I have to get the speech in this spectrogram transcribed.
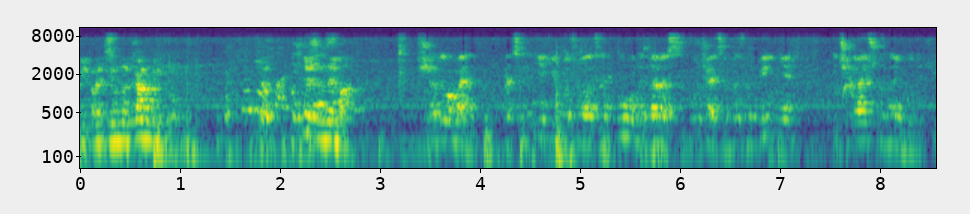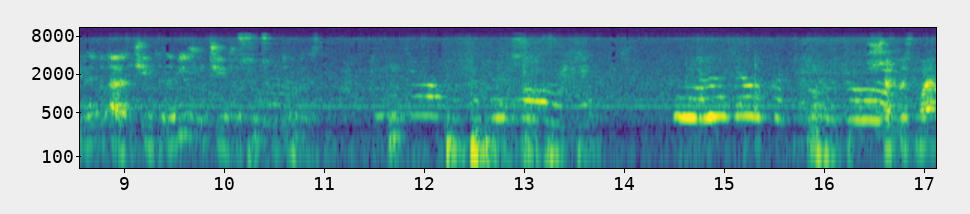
ні працівникам, нікому. Все, фактично нема. Ще один момент. Працівники, які працювали в садку, вони зараз, виходить, безробітні і чекають, що з нею будуть. І вони питають, чи їм йти на біржу, чи їм щось суд буде робити з ним. Ще хтось має?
